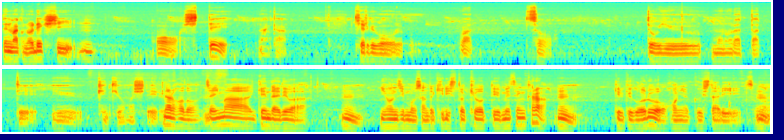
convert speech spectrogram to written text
デンマークの歴史うんを知ってなんかキエルケゴールはそうどういうものだったっていう研究もしている。なるほど。じゃあ今現代ではうん。日本人もちゃんとキリスト教っていう目線からうんキルケゴールを翻訳したりその、うん。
